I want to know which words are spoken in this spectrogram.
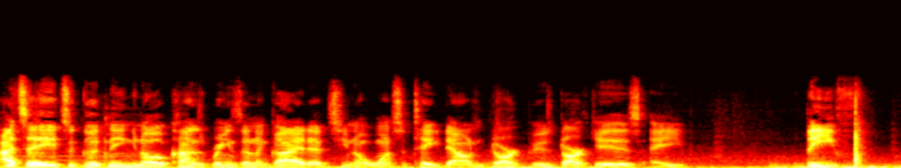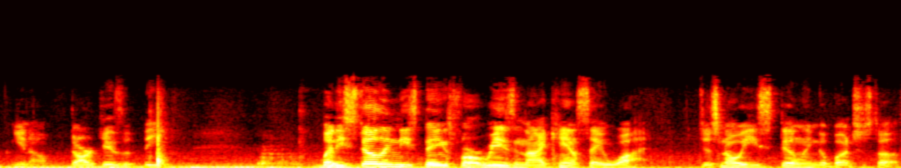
I'd say it's a good thing, you know, it kind of brings in a guy that's, you know, wants to take down Dark because Dark is a thief, you know, Dark is a thief. But he's stealing these things for a reason. I can't say why. Just know he's stealing a bunch of stuff.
